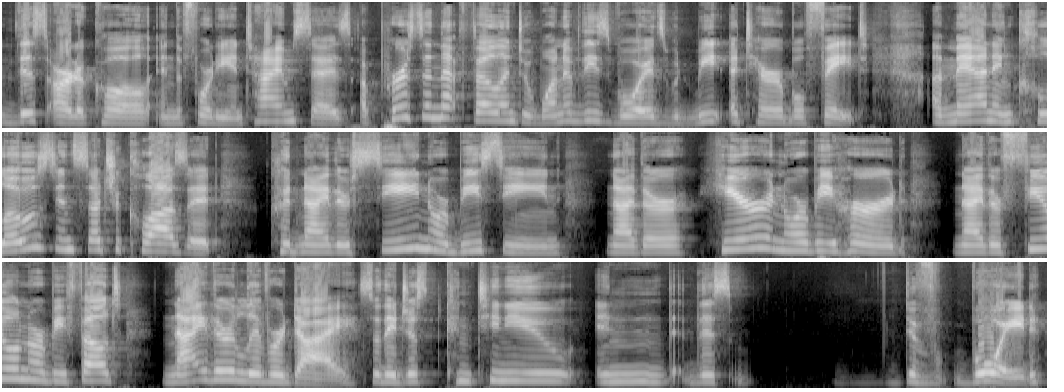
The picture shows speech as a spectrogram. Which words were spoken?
this article in the Fortean Times says A person that fell into one of these voids would meet a terrible fate. A man enclosed in such a closet could neither see nor be seen, neither hear nor be heard, neither feel nor be felt, neither live or die. So they just continue in this div- void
